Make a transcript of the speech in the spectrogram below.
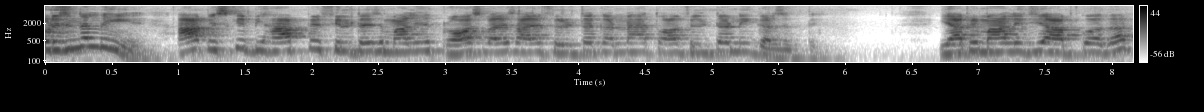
ओरिजिनल नहीं है। आप इसके बिहाफ पे फ़िल्टर जैसे मान लीजिए क्रॉस वाले सारे फ़िल्टर करना है तो आप फ़िल्टर नहीं कर सकते। या फिर मान लीजिए आपको अगर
